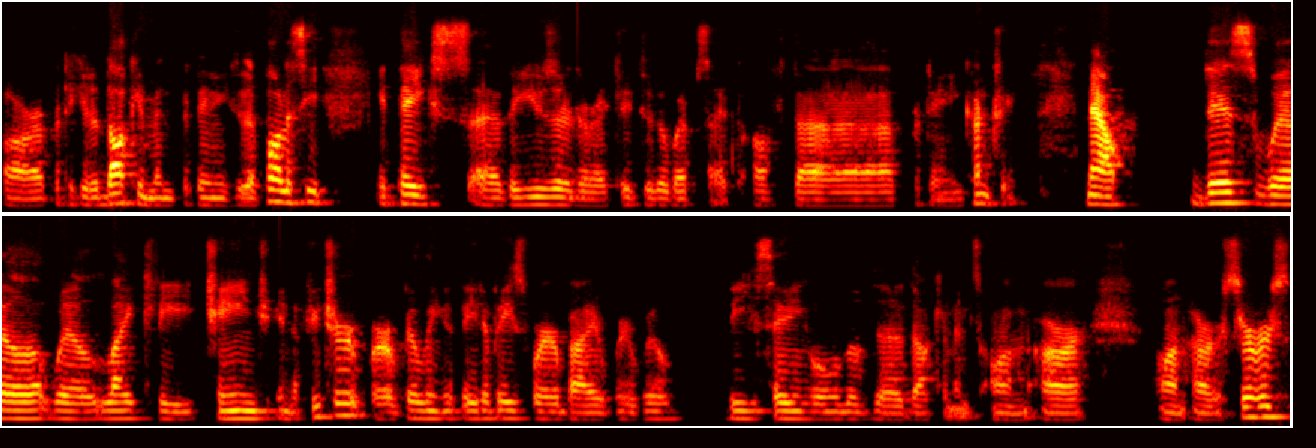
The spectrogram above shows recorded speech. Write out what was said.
or a particular document pertaining to the policy, it takes uh, the user directly to the website of the pertaining country. Now, this will will likely change in the future. We're building a database whereby we will be saving all of the documents on our on our servers.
